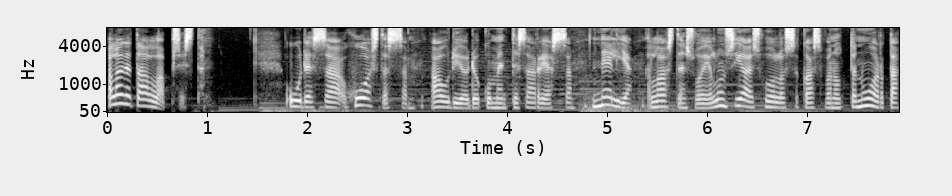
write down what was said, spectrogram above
Aloitetaan lapsista. Uudessa Huostassa audiodokumenttisarjassa neljä lastensuojelun sijaishuollossa kasvanutta nuorta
